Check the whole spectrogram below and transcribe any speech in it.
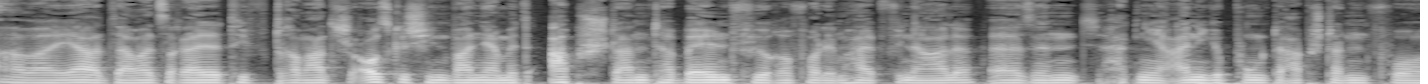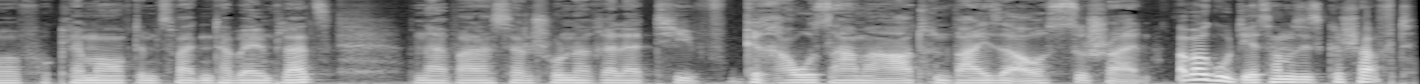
Aber ja, damals relativ dramatisch ausgeschieden, waren ja mit Abstand Tabellenführer vor dem Halbfinale, äh, sind, hatten ja einige Punkte Abstand vor, vor Clermont auf dem zweiten Tabellenplatz. Und da war das dann schon eine relativ grausame Art und Weise auszuscheiden. Aber gut, jetzt haben sie es geschafft.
